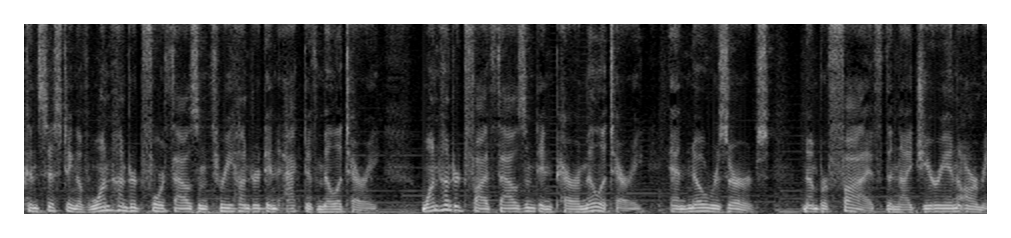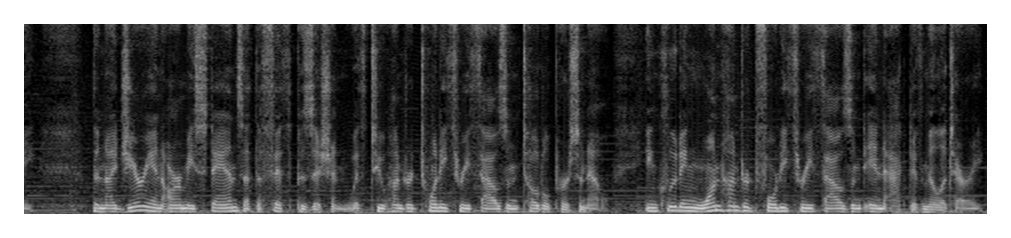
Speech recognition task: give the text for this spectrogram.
consisting of 104,300 in active military, 105,000 in paramilitary, and no reserves. Number 5. The Nigerian Army. The Nigerian Army stands at the fifth position with 223,000 total personnel, including 143,000 in active military,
